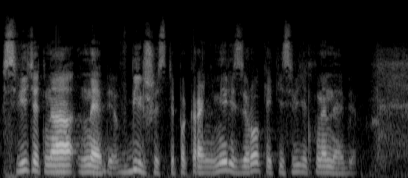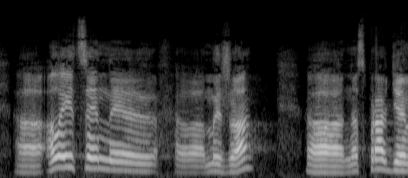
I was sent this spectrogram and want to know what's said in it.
світять на небі, в більшості, по крайній мірі, зірок, які світять на небі. Але це не межа. Насправді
